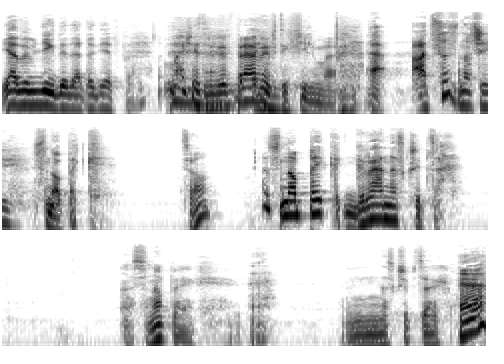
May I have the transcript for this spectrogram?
Ja bym nigdy na to nie wpadł. Ma się trochę wprawy w tych filmach. A, a co znaczy snopek? Co? Snopek gra na skrzypcach. A Snopek. Na skrzypcach. A?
